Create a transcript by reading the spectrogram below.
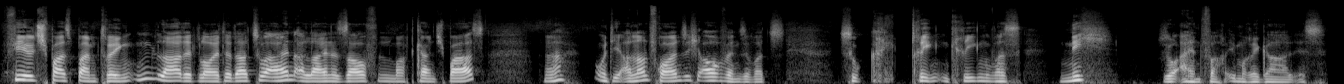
Viel Spaß beim Trinken. Ladet Leute dazu ein. Alleine saufen macht keinen Spaß. Ne? Und die anderen freuen sich auch, wenn sie was zu trinken kriegen, was nicht so einfach im Regal ist.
